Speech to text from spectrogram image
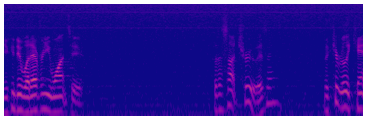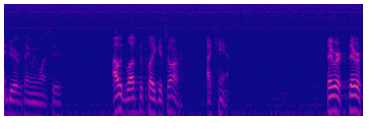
You can do whatever you want to. But that's not true, is it? We really can't do everything we want to. I would love to play guitar. I can't. They were, they were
